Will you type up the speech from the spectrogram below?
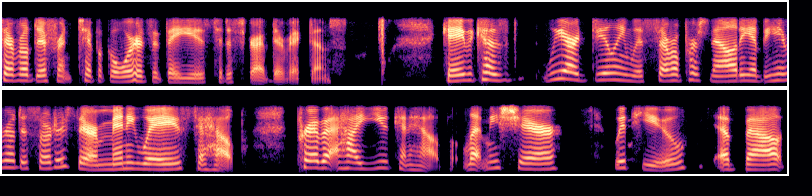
several different typical words that they use to describe their victims. Okay, because we are dealing with several personality and behavioral disorders, there are many ways to help. Pray about how you can help. Let me share with you about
